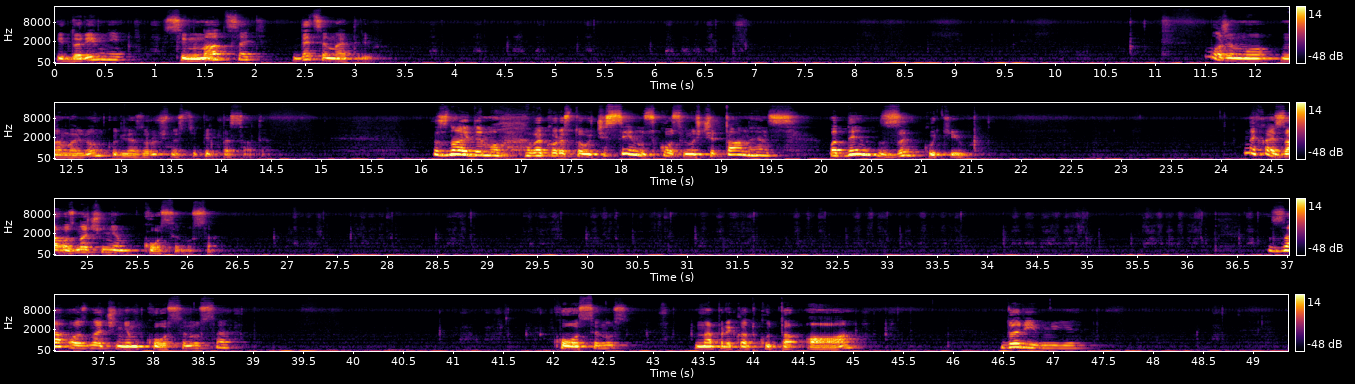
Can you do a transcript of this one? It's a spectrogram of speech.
і дорівнює 17 дециметрів. Можемо на малюнку для зручності підписати. Знайдемо, використовуючи синус, косинус чи тангенс, один з кутів. Нехай за означенням косинуса. За означенням косинуса косинус, наприклад, кута А дорівнює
